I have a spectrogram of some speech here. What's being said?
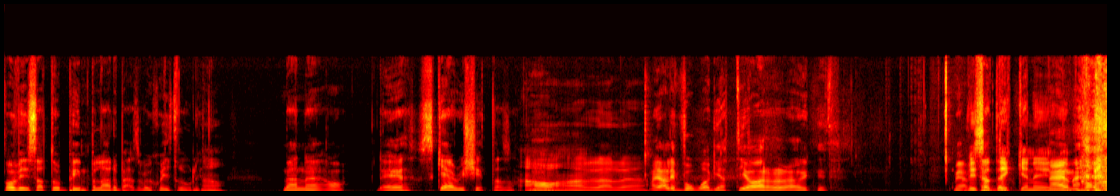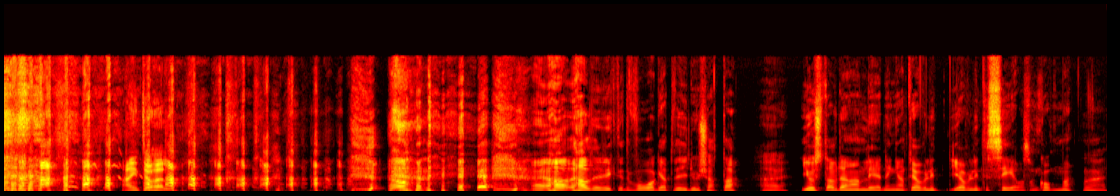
Och vi satt och pimpade bär, så det var ju skitroligt. Ja. Men eh, ja, det är scary shit alltså. Ja, det där, eh, Jag har aldrig vågat göra det där riktigt. Men jag vet Visa inte. dicken i Nej, men-. Nej, inte jag heller. Ja, jag har aldrig riktigt vågat videochatta. Nej. Just av den anledningen att jag vill, inte, jag vill inte se vad som kommer. Nej.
